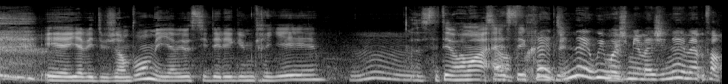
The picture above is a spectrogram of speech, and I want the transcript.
Et il y avait du jambon, mais il y avait aussi des légumes grillés. C'était vraiment Hmm. C'est un assez vrai complet. dîner, oui, moi Oui. je m'imaginais même, enfin,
